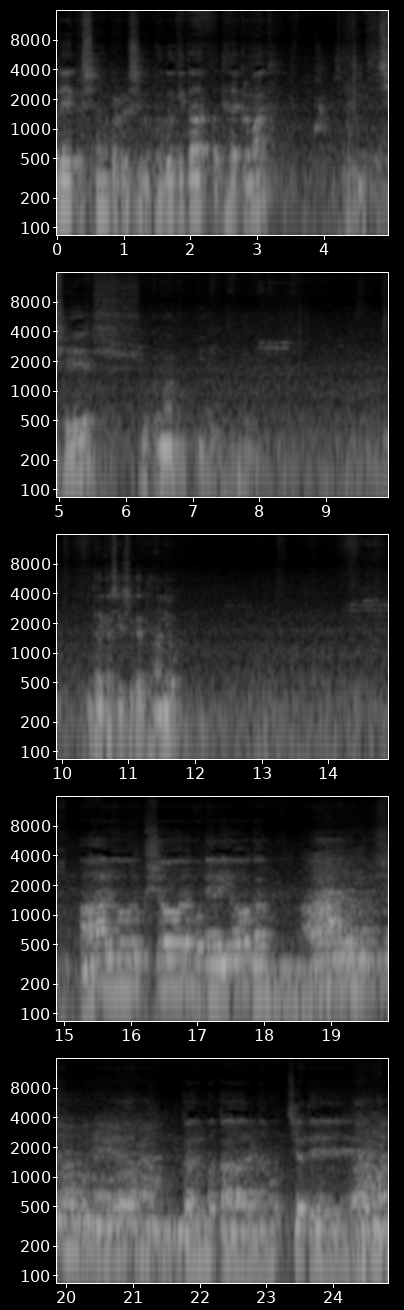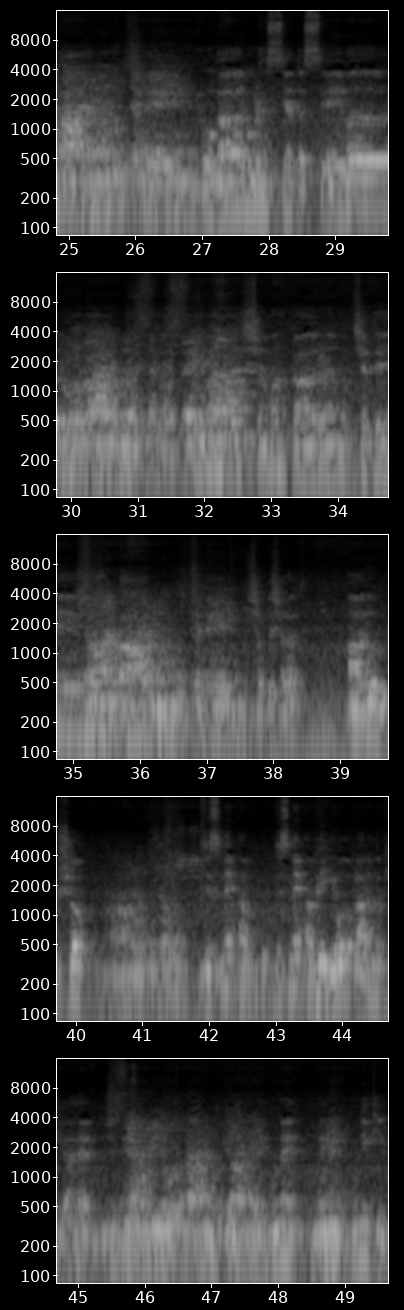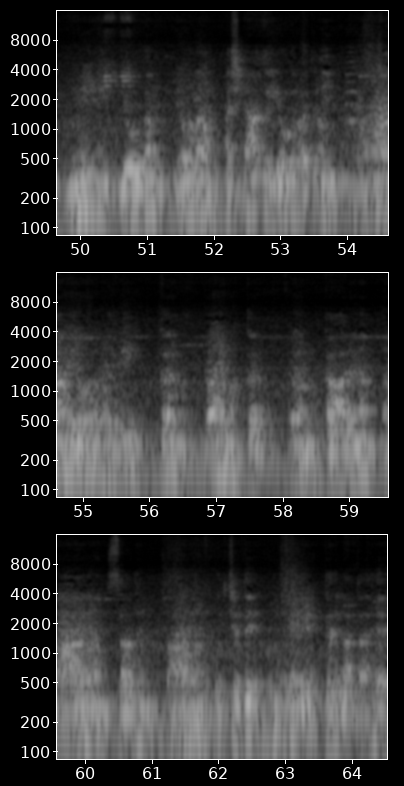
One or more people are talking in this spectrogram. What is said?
हरे कृष्ण पढ़ रहे श्रीमद भगवद गीता अध्याय क्रमांक छः श्लोक क्रमांक अध्याय का शीर्षक है ध्यान योग। आरुरुक्षोरमुनिर्योगम् कर्म कारणमुच्यते। कर्मकारणमुच्यते योगारूढस्य तस्यैव। तस्यैव। शमः कारणमुच्यते। शब्दशः आरुरुक्षो। जिसने अब जिसने अभी योग प्रारंभ किया है जिसने अभी योग प्रारंभ किया है मुने मुने मुनि की मुनि की योगम। योगम। अष्टांग योग पद्धति। अष्टांग योग पद्धति। कर्म। कर्म कर्म कारणम कारणम साधन साधन उच्यते उच्यते कहलाता है।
